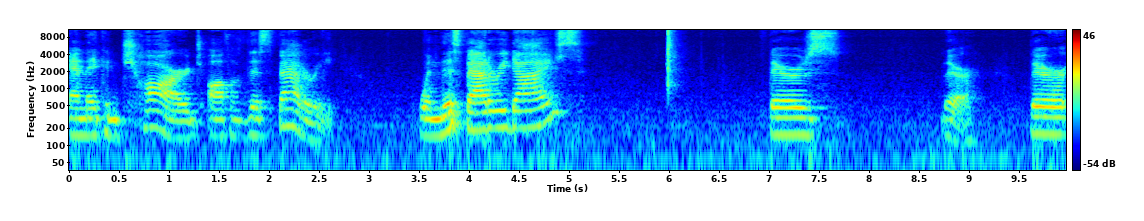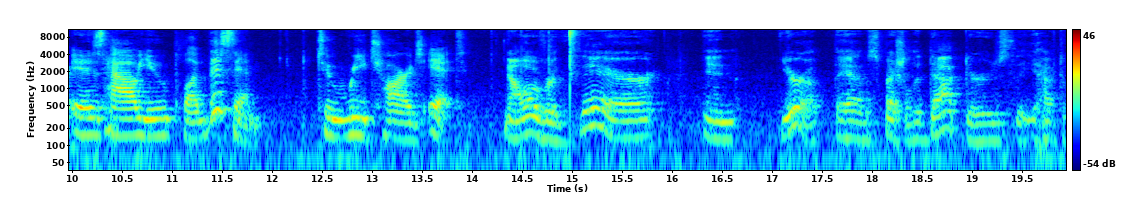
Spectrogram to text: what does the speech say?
and they can charge off of this battery. When this battery dies, there's there. There is how you plug this in to recharge it. Now over there in Europe, they have special adapters that you have to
